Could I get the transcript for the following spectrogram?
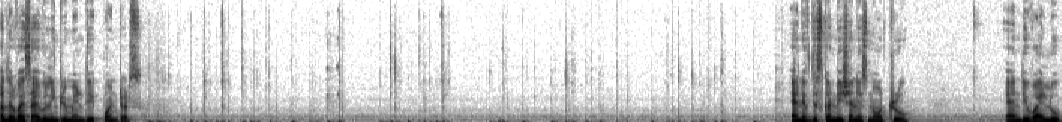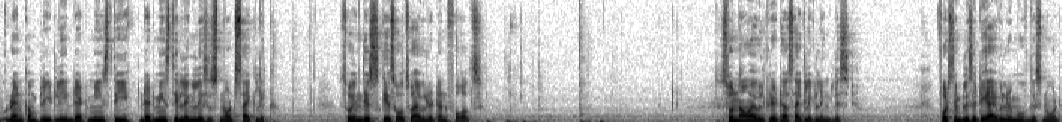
Otherwise I will increment the pointers. And if this condition is not true and the while loop ran completely that means the that means the linked list is not cyclic. So in this case also I will return false. So now I will create a cyclic linked list. For simplicity, I will remove this node.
